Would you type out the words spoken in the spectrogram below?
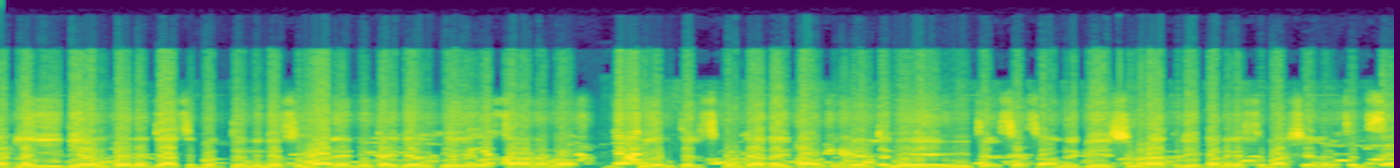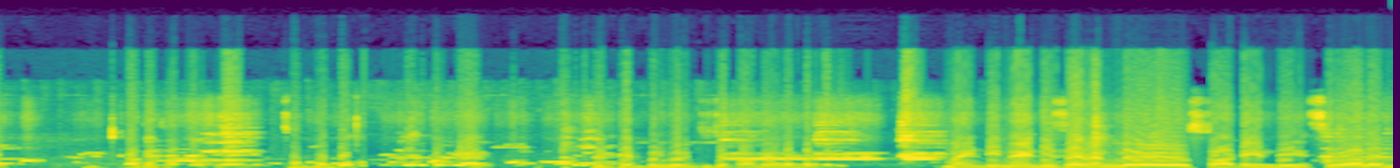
అట్లా ఈ దేవుని పైన జాస్తి భక్తి ఉంది నేను సుమారు ఇంకా ఈ దేవునికి వస్తా ఉన్నాను. ఏం తెలుసుకుంటే అది అయితా ఉంటుంది ఏంటని ఈ తెలిసేస్తాం. అందరికీ శివరాత్రి పండుగ శుభాశయాలు తెలుసా టెంపుల్ గురించి చెప్పాలి నైన్టీన్ నైన్టీ సెవెన్లో స్టార్ట్ అయింది శివాలయం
